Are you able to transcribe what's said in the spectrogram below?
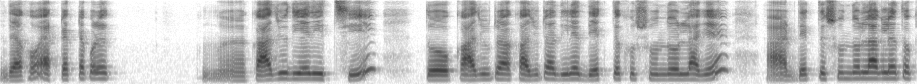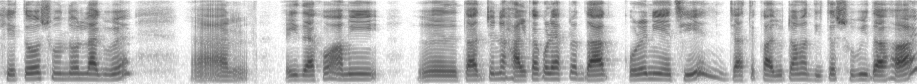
দেখো একটা একটা করে কাজু দিয়ে দিচ্ছি। তো কাজুটা কাজুটা দিলে দেখতে খুব সুন্দর লাগে। আর দেখতে সুন্দর লাগলে তো খেতেও সুন্দর লাগবে। আর এই দেখো আমি তার জন্য হালকা করে একটা দাগ করে নিয়েছি যাতে কাজুটা আমার দিতে সুবিধা হয়।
